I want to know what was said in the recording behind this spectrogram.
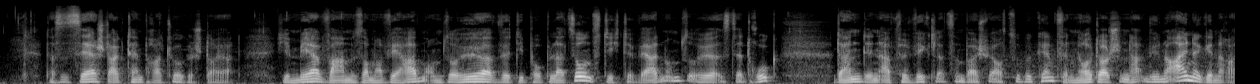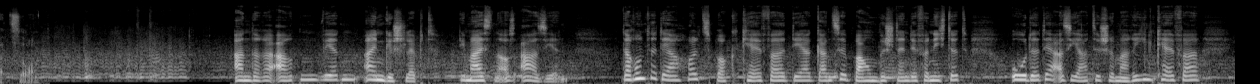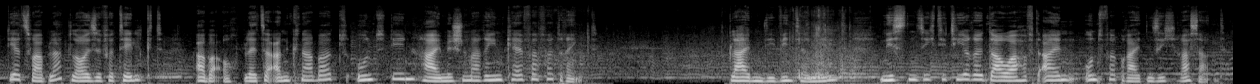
Das ist sehr stark temperaturgesteuert. Je mehr warme Sommer wir haben, umso höher wird die Populationsdichte werden, umso höher ist der Druck, dann den Apfelwickler zum Beispiel auch zu bekämpfen. In Norddeutschland hatten wir nur eine Generation. Andere Arten werden eingeschleppt, die meisten aus Asien. Darunter der Holzbockkäfer, der ganze Baumbestände vernichtet, oder der asiatische Marienkäfer, der zwar Blattläuse vertilgt, aber auch Blätter anknabbert und den heimischen Marienkäfer verdrängt. Bleiben die Winter mild, nisten sich die Tiere dauerhaft ein und verbreiten sich rasant.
